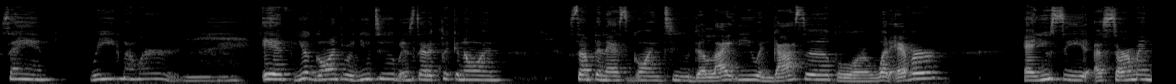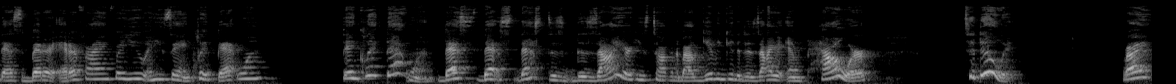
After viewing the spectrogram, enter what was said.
saying, read my word. Mhm. if you're going through YouTube instead of clicking on something that's going to delight you and gossip or whatever, and you see a sermon that's better edifying for you, and he's saying click that one, then click that one. That's that's that's the desire he's talking about, giving you the desire and power to do it. Right?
